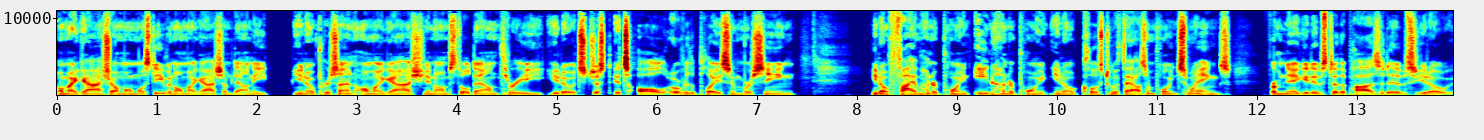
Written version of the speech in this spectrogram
oh my gosh, I'm almost even. Oh my gosh, I'm down eight you know percent. Oh my gosh, you know, I'm still down three. You know, it's just it's all over the place, and we're seeing, you know, 500 point, 800 point, you know, close to a thousand point swings from negatives to the positives. You know,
